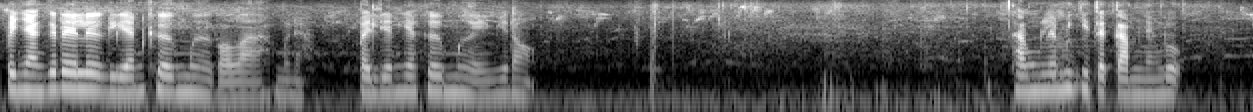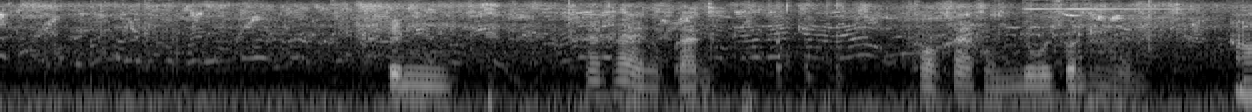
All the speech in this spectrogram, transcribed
เป็นยังก็ได้เลิกเรียนเครื่องมือก็ว่ามื้อน่ะไปเรียนแค่เครื่องมือเองพี่น้องทางเรียนมีกิจกรรมยังลูกเป็นคล้ายๆกับการเข้าค่ายของยุวชนทหาร อ๋อ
